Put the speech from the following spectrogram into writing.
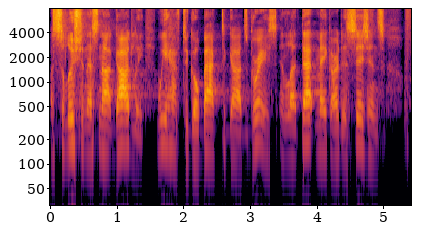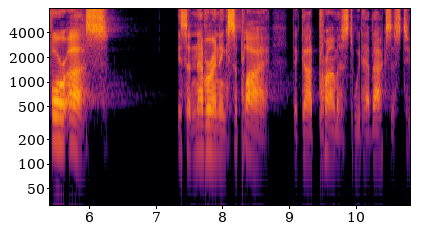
a solution that's not godly. We have to go back to God's grace and let that make our decisions for us. It's a never ending supply that God promised we'd have access to.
